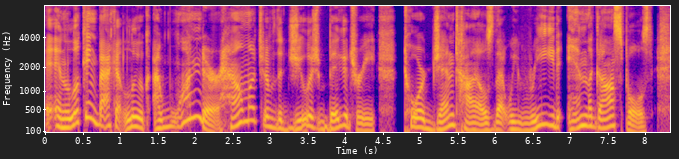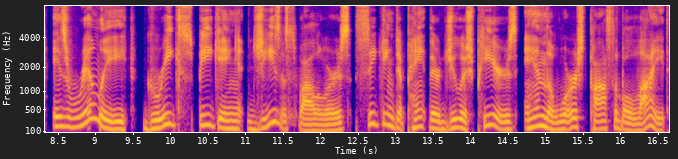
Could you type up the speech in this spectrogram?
And looking back at Luke, I wonder how much of the Jewish bigotry toward Gentiles that we read in the Gospels is really Greek speaking Jesus followers seeking to paint their Jewish peers in the worst possible light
